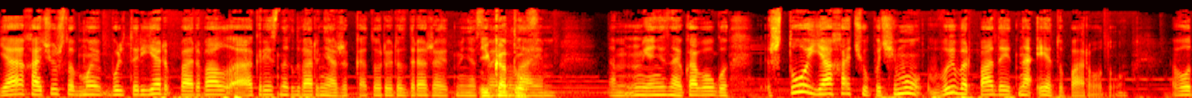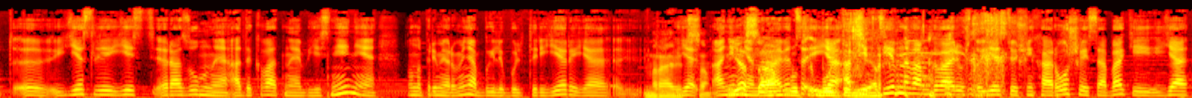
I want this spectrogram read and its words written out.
Я хочу, чтобы мой бультерьер порвал окрестных дворняжек, которые раздражают меня своим котов. лаем. там, ну, я не знаю, кого угодно. Что я хочу? Почему выбор падает на эту породу? Вот э, если есть разумное, адекватное объяснение, ну, например, у меня были бультерьеры, я, э, Нравится. я, они Я мне нравятся, и я бультерьер. объективно вам говорю, что есть очень хорошие собаки, и я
